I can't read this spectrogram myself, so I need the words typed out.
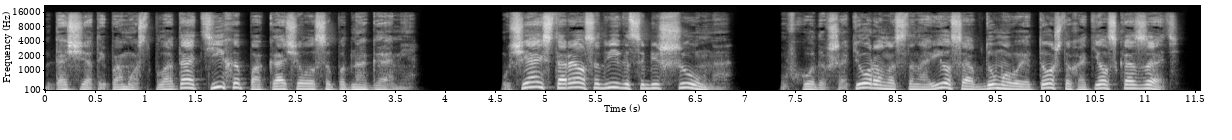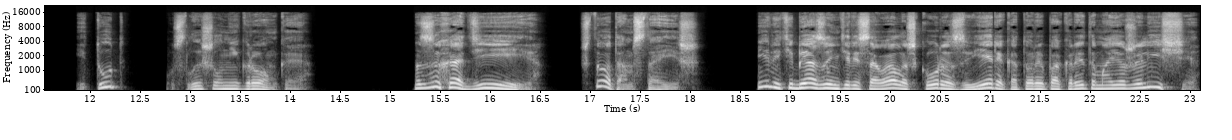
Дощатый помост плота тихо покачивался под ногами. Учай старался двигаться бесшумно, у входа в шатер он остановился, обдумывая то, что хотел сказать. И тут услышал негромкое. «Заходи. Что там стоишь? Или тебя заинтересовала шкура зверя, которой покрыто мое жилище?»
